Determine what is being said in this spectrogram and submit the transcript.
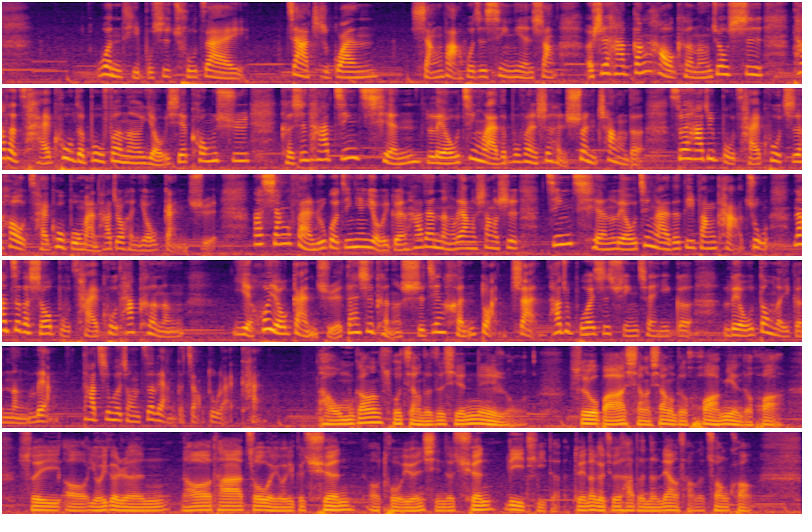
问题不是出在价值观、想法或者信念上，而是他刚好可能就是他的财库的部分呢，有一些空虚，可是他金钱流进来的部分是很顺畅的，所以他去补财库之后，财库补满他就很有感觉。那相反，如果今天有一个人他在能量上是金钱流进来的地方卡住，那这个时候补财库，他可能。也会有感觉，但是可能时间很短暂，它就不会是形成一个流动的一个能量。大致会从这两个角度来看。好，我们刚刚所讲的这些内容，所以我把它想象的画面的话，所以哦，有一个人，然后他周围有一个圈，哦，椭圆形的圈，立体的，对，那个就是他的能量场的状况。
